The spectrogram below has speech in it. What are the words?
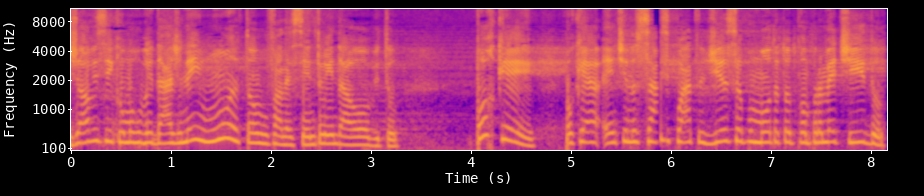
Jovens sem comorbidade nenhuma estão falecendo, estão indo a óbito. Por quê? Porque a gente não sabe se quatro dias seu pulmão está todo comprometido.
